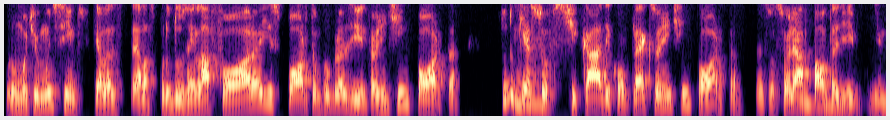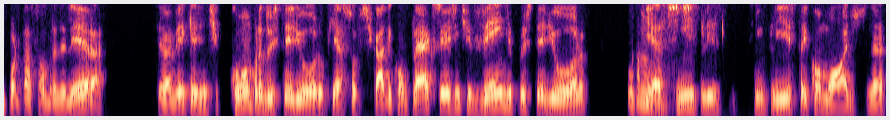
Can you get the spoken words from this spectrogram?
Por um motivo muito simples, porque elas, elas produzem lá fora e exportam para o Brasil. Então, a gente importa. Tudo que é uhum. é sofisticado e complexo a gente importa. Então, se você olhar uhum. a pauta uhum. de, de, importação brasileira, você vai ver que a gente compra do exterior o que é sofisticado e complexo e a gente vende para o exterior o que é simples, simplista e commodity, né?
